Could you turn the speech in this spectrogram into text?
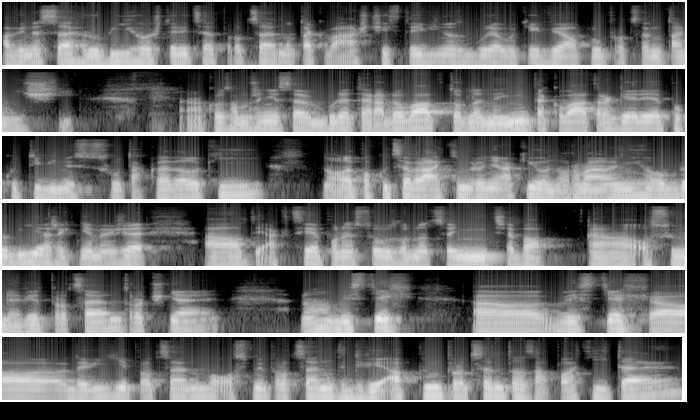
a vynese hrubýho 40%, no tak váš čistý výnos bude o těch 2,5% nižší. jako samozřejmě se budete radovat, tohle není taková tragédie, pokud ty výnosy jsou takhle velký, no ale pokud se vrátím do nějakého normálního období a řekněme, že ty akcie ponesou zhodnocení třeba 8-9% ročně, no vy z těch vy z těch 9% nebo 8% 2,5% zaplatíte,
